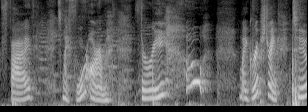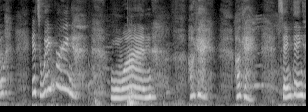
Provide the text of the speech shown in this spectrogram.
5, it's my forearm, 3, oh, my grip strength, 2, it's wavering. One. Okay, okay. Same thing,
